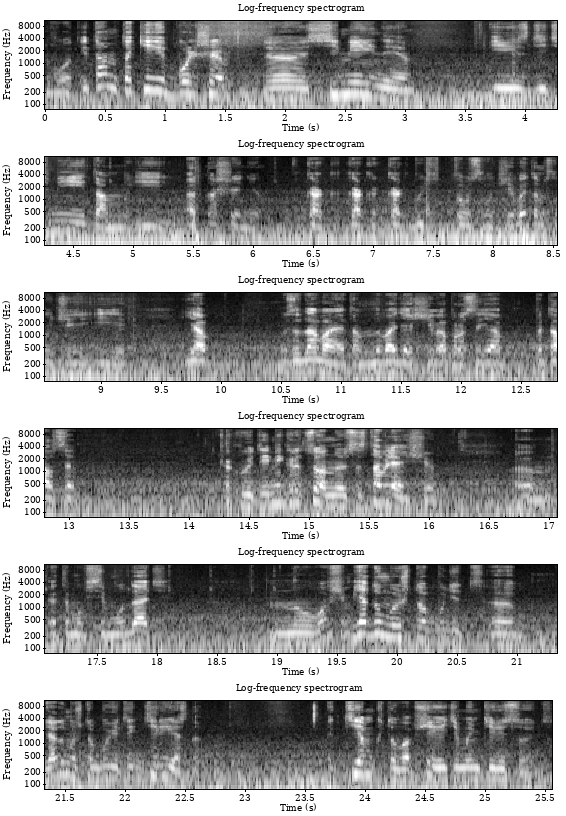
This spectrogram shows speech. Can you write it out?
Вот. И там такие больше э, семейные и с детьми, там, и отношения. Как, как, как быть в том случае, в этом случае. И я, задавая там наводящие вопросы, я пытался какую-то иммиграционную составляющую э, этому всему дать. Ну, в общем, я думаю, что будет, э, я думаю, что будет интересно тем, кто вообще этим интересуется.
